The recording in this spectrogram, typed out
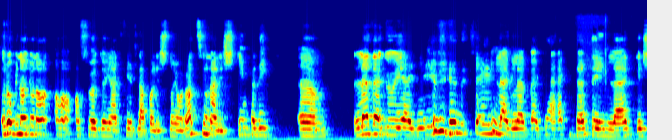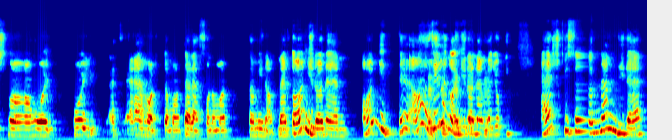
Robi nagyon a, a, a földön jár két lábbal is nagyon racionális, én pedig um, levegőjegy lévén tényleg lebegek, de tényleg, és ma, hogy, hogy hát elhagytam a telefonomat a minap, mert annyira nem, annyi, ah, tényleg annyira nem vagyok itt, esküszöm nem direkt,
